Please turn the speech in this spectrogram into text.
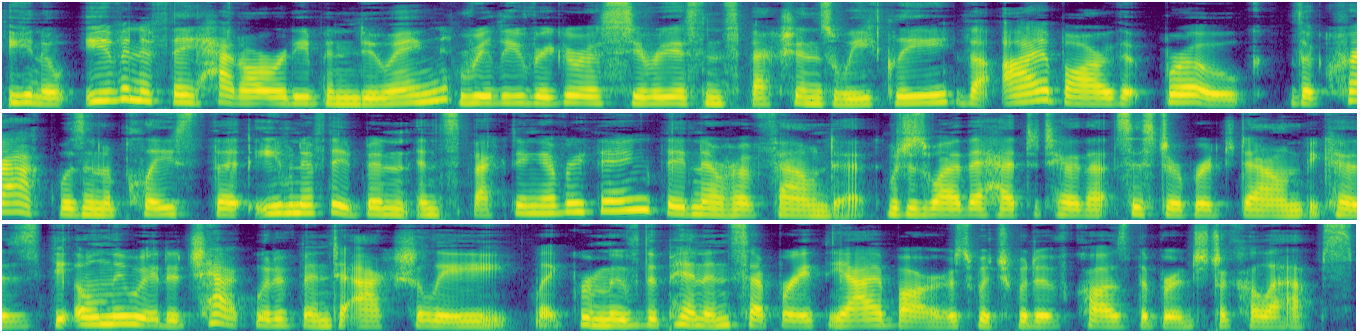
you know, even if they had already been doing really rigorous, serious inspections weekly, the eyebar that broke, the crack was in a place that even if they'd been inspecting everything, they'd never have found it, which is why they had to tear that sister bridge down because the only way to check would have been to actually like remove the pin and separate the eyebars, which would have caused the bridge to collapse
